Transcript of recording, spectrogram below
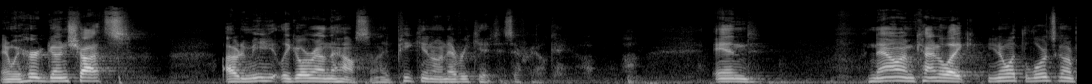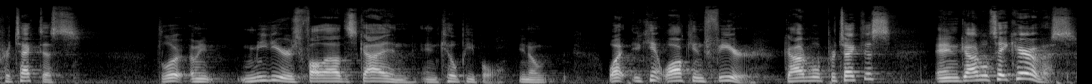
and we heard gunshots I would immediately go around the house and I'd peek in on every kid. Is everybody okay? And now I'm kind of like, you know what? The Lord's going to protect us. The Lord, I mean, meteors fall out of the sky and, and kill people. You know, what? You can't walk in fear. God will protect us and God will take care of us.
